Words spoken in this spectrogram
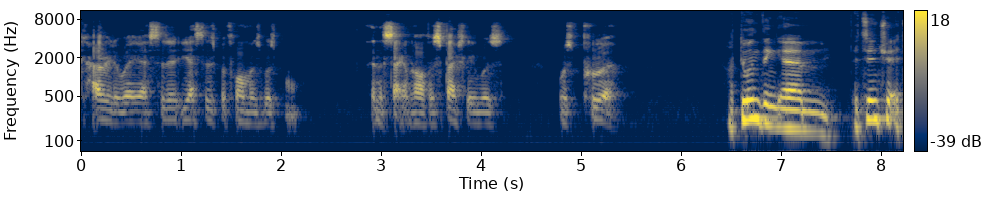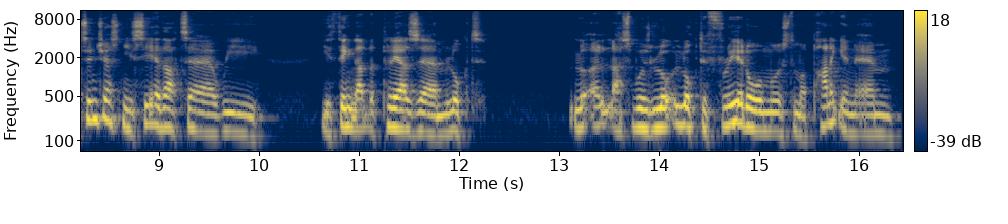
carried away. Yesterday, yesterday's performance was in the second half, especially was was poor. I don't think um, it's inter- It's interesting you say that uh, we, you think that the players um, looked, lo- I suppose look, looked afraid almost and were panicking. Um,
